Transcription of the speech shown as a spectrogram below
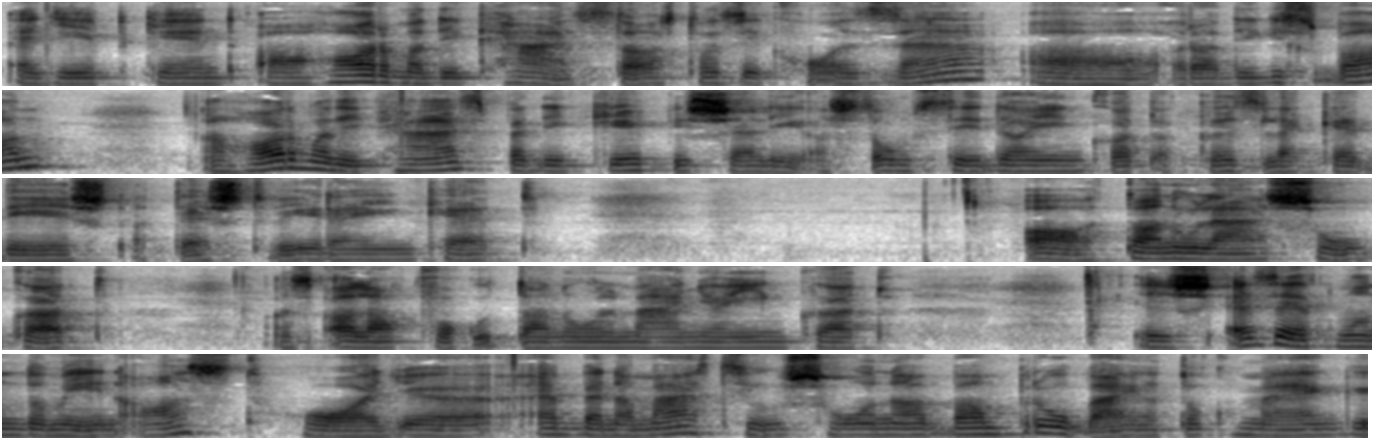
Egyébként a harmadik ház tartozik hozzá a radixban, a harmadik ház pedig képviseli a szomszédainkat, a közlekedést, a testvéreinket, a tanulásunkat, az alapfokú tanulmányainkat. És ezért mondom én azt, hogy ebben a március hónapban próbáljatok meg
